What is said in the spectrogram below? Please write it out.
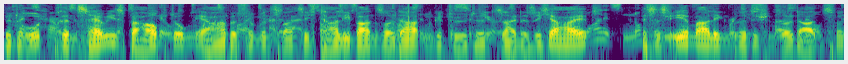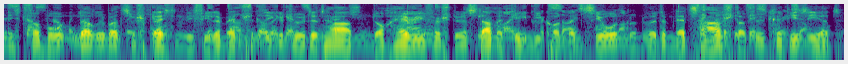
Bedroht Prinz Harrys Behauptung, er habe 25 Taliban-Soldaten getötet, seine Sicherheit? Es ist ehemaligen britischen Soldaten zwar nicht verboten, darüber zu sprechen, wie viele Menschen sie getötet haben, doch Harry verstößt damit gegen die Konvention und wird im Netz harsch dafür kritisiert.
